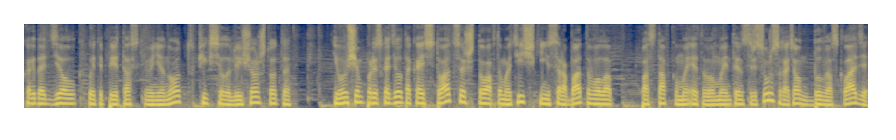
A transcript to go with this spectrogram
когда делал какое-то перетаскивание нод, фиксил или еще что-то. И, в общем, происходила такая ситуация, что автоматически не срабатывала поставка этого maintenance ресурса, хотя он был на складе,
